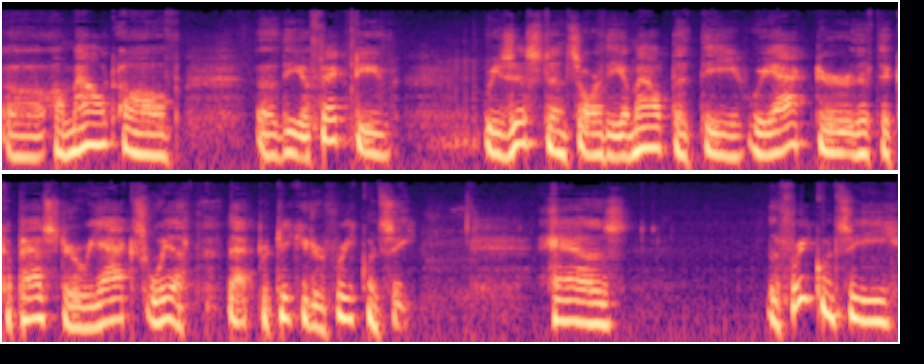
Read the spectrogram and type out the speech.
uh, amount of uh, the effective resistance or the amount that the reactor, that the capacitor reacts with that particular frequency. As the frequency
